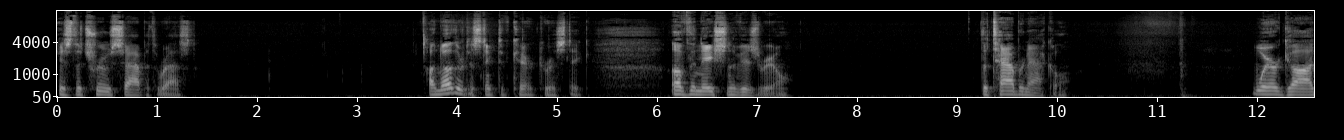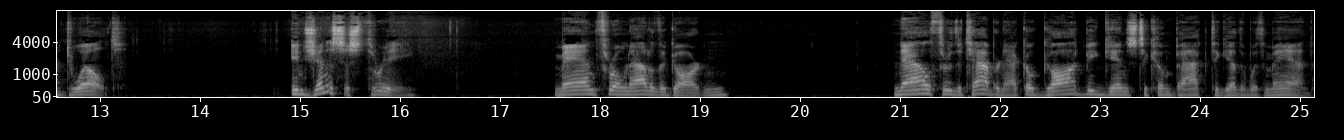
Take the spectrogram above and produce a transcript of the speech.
is the true Sabbath rest. Another distinctive characteristic of the nation of Israel the tabernacle, where God dwelt. In Genesis 3, man thrown out of the garden, now through the tabernacle, God begins to come back together with man.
